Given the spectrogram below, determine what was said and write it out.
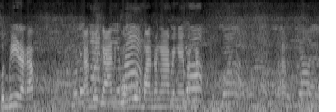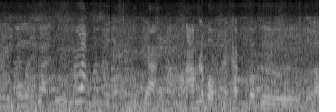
คุณพี่ล่ะครับ การบริการของโรงพยาบาลพังงาเป็นไงบ้างครับครับทุกอย่างตามระบบนะครับก็คือเอ่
